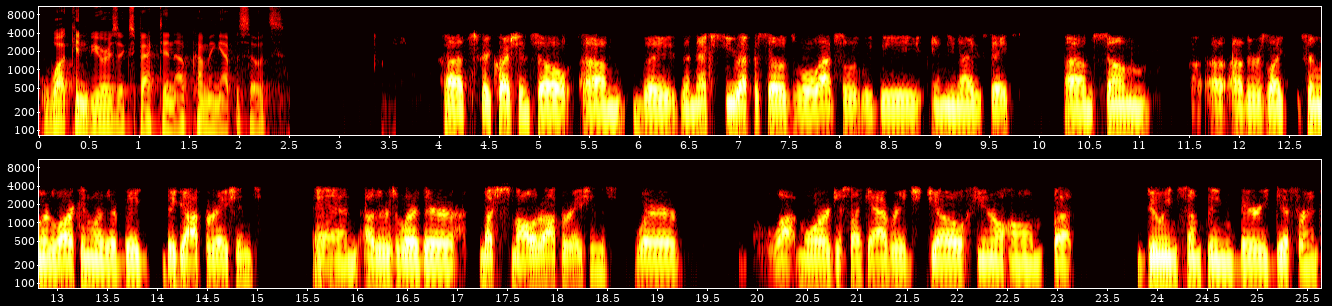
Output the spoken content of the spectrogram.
What can viewers expect in upcoming episodes? Uh, that's a great question. So um, the the next few episodes will absolutely be in the United States. Um, some uh, others like similar to Larkin, where they're big big operations, and others where they're much smaller operations, where a lot more just like average Joe funeral home, but doing something very different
